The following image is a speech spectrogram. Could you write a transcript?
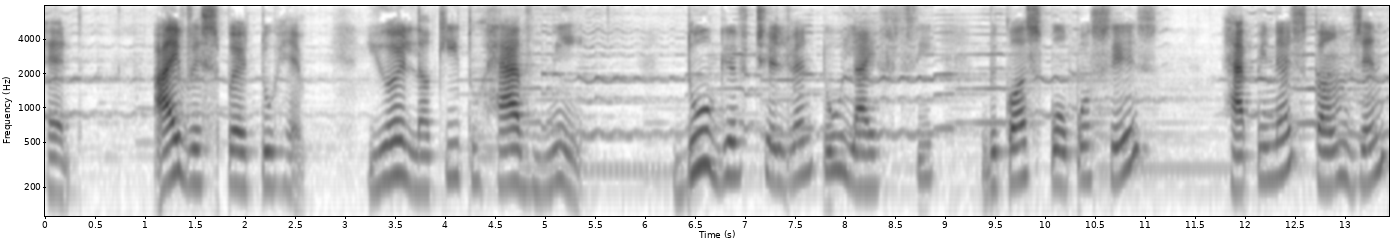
head. I whispered to him, You're lucky to have me. Do give children two lai see, because Popo says happiness comes in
